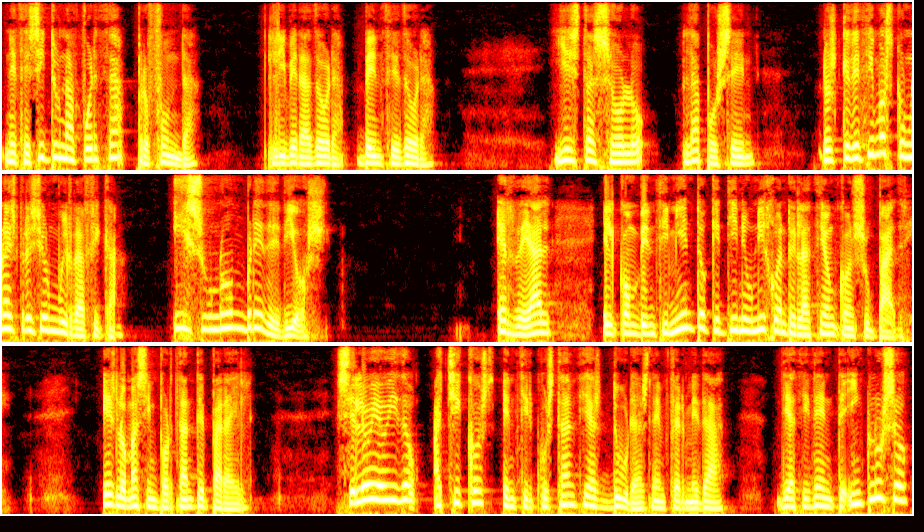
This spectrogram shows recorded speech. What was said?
necesito una fuerza profunda, liberadora, vencedora y esta solo la poseen los que decimos con una expresión muy gráfica, y su nombre de Dios. Es real el convencimiento que tiene un hijo en relación con su padre. Es lo más importante para él. Se lo he oído a chicos en circunstancias duras de enfermedad, de accidente, incluso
